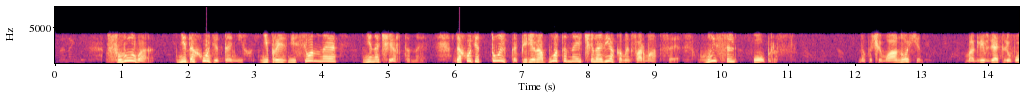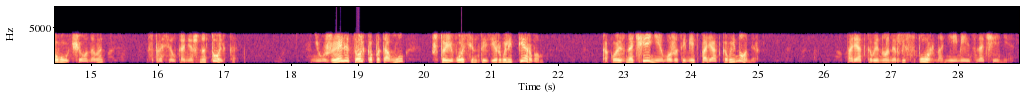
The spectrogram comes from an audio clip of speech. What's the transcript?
Слово не доходит до них, ни произнесенное, ни начертанное. Доходит только переработанная человеком информация, мысль, образ. Но почему Анохин? Могли взять любого ученого? Спросил, конечно, только. Неужели только потому, что его синтезировали первым? Какое значение может иметь порядковый номер? Порядковый номер бесспорно не имеет значения,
